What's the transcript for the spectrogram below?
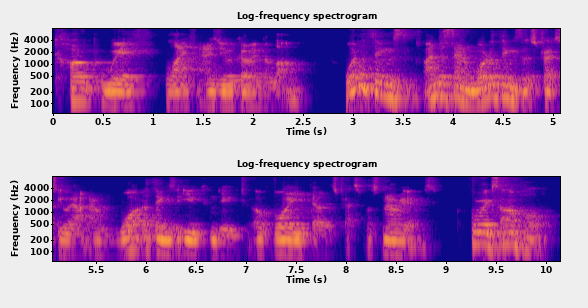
cope with life as you're going along. What are things, understand what are things that stress you out and what are things that you can do to avoid those stressful scenarios? For example,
